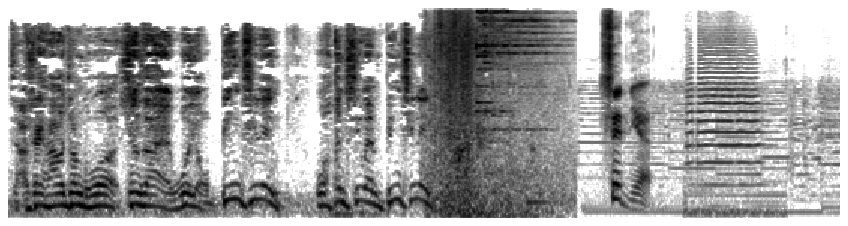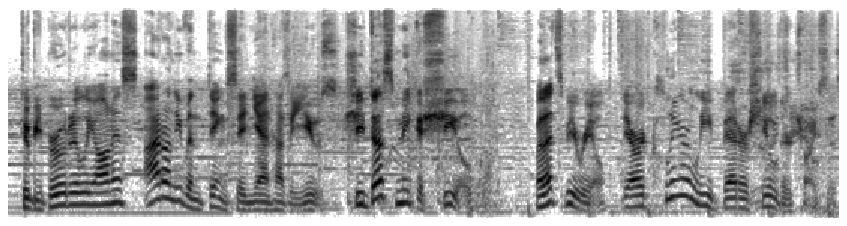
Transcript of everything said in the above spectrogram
早上好，中国！现在我有冰淇淋，我很喜欢冰淇淋。 Xinyan. To be brutally honest, I don't even think Xinyan has a use. She does make a shield, but let's be real, there are clearly better shielder choices.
